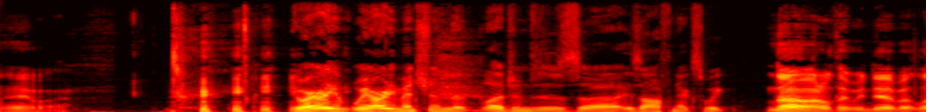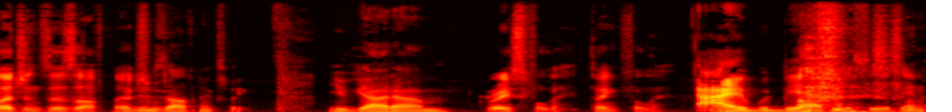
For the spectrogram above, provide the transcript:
Anyway, You already, we already mentioned that Legends is uh, is off next week. no, I don't think we did, but Legends is off next Legends is off next week. You've got um. gracefully, thankfully. I would be happy to see it, Dan.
